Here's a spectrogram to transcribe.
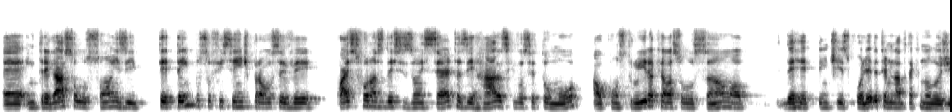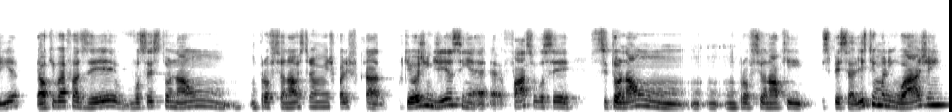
é, entregar soluções e ter tempo suficiente para você ver quais foram as decisões certas e erradas que você tomou ao construir aquela solução, ao de repente escolher determinada tecnologia é o que vai fazer você se tornar um, um profissional extremamente qualificado. Porque hoje em dia, assim, é, é fácil você se tornar um, um, um, profissional que especialista em uma linguagem,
